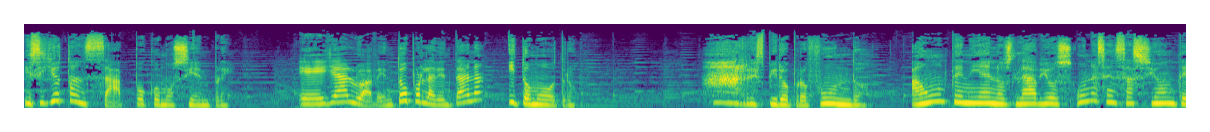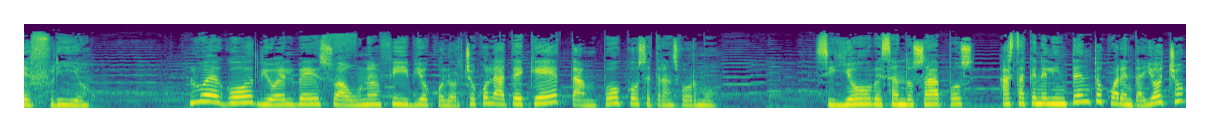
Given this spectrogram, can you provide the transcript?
y siguió tan sapo como siempre. Ella lo aventó por la ventana y tomó otro. Ah, respiró profundo. Aún tenía en los labios una sensación de frío. Luego dio el beso a un anfibio color chocolate que tampoco se transformó. Siguió besando sapos hasta que en el intento 48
